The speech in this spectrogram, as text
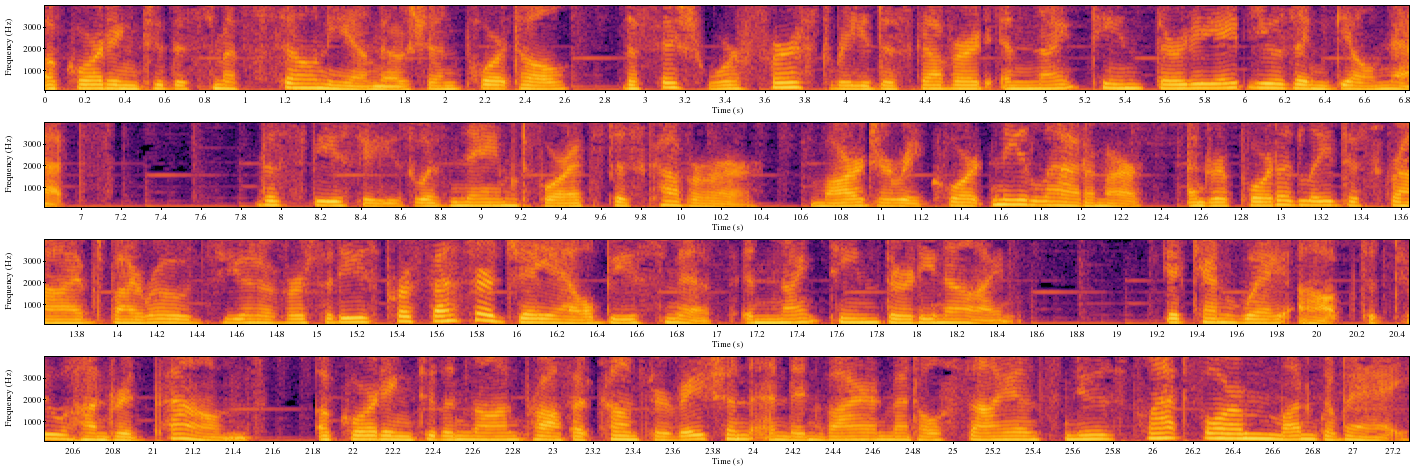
According to the Smithsonian Ocean Portal, the fish were first rediscovered in 1938 using gill nets. The species was named for its discoverer, Marjorie Courtenay Latimer, and reportedly described by Rhodes University's Professor J. L. B. Smith in 1939. It can weigh up to 200 pounds, according to the non-profit conservation and environmental science news platform Mongabay.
